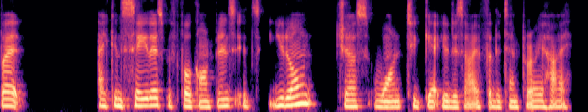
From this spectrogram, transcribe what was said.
but I can say this with full confidence. It's you don't just want to get your desire for the temporary high.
